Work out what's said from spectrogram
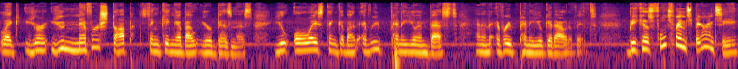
Like you're you never stop thinking about your business. You always think about every penny you invest and then every penny you get out of it. Because full transparency,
